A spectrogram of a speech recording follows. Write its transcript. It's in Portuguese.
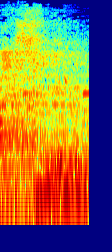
Antigo.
